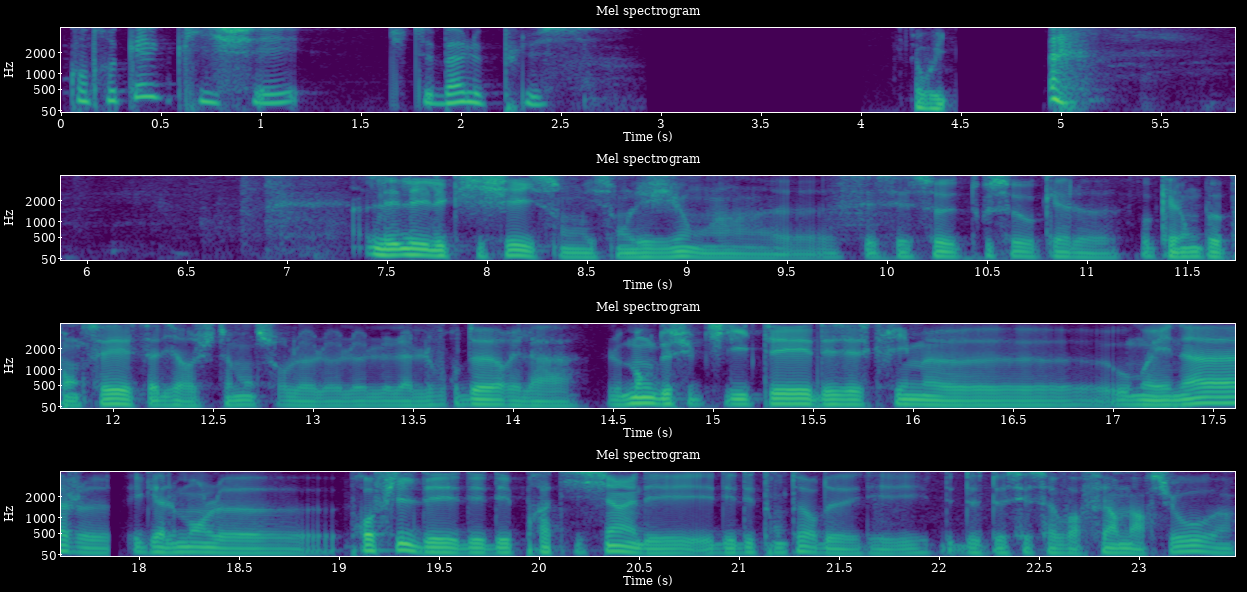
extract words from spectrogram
Contre quel cliché tu te bats le plus? Les, clichés, ils sont, ils sont légion. hein. Euh, C'est ceux, tous ceux auxquels, euh, auxquels on peut penser, c'est-à-dire justement sur la lourdeur et le manque de subtilité des escrimes euh, au Moyen Âge, également le profil des, praticiens et des, détenteurs de, ces savoir-faire martiaux. hein.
